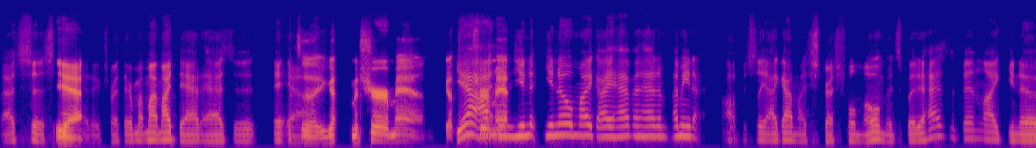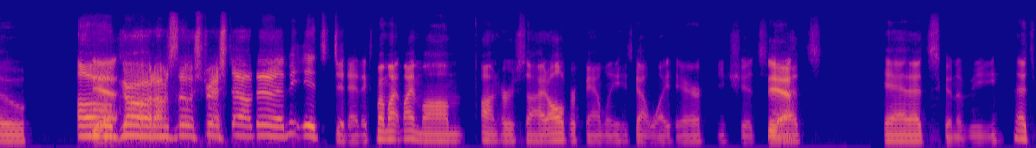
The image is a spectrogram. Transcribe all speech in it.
that's just Yeah. genetics right there. My, my, my dad has it. Yeah. uh, you got mature man. You got yeah, mature I- man. and you know, you know, Mike, I haven't had him. I mean, obviously, I got my stressful moments, but it hasn't been like you know, oh Yeah. god, I'm so stressed out. Dude. I mean, it's genetics. But my, my mom on her side, all of her family, he's got white hair and shit. So Yeah. that's yeah, that's gonna be that's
